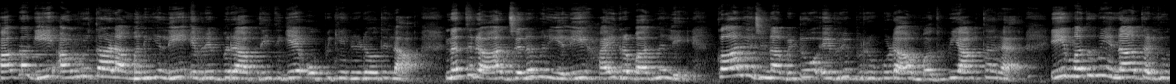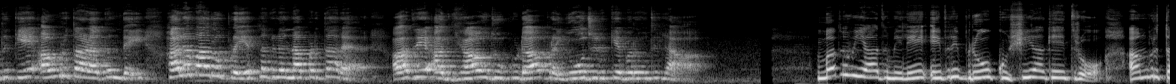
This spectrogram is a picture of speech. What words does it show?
ಹಾಗಾಗಿ ಅಮೃತಾಳ ಮನೆಯಲ್ಲಿ ಇವರಿಬ್ಬರ ಪ್ರೀತಿಗೆ ಒಪ್ಪಿಗೆ ನೀಡೋದಿಲ್ಲ. ನಂತರ ಜನವರಿಯಲ್ಲಿ ಹೈದರಾಬಾದ್ನಲ್ಲಿ ಕಾಲೇಜಿನ ಬಿಟ್ಟು ಇವರಿಬ್ಬರು ಕೂಡ ಮದುವೆಯಾಗ್ತಾರೆ. ಈ ಮದುವೆಯನ್ನ ತಡೆಯುವುದಕ್ಕೆ ಅಮೃತಾಳ ತಂದೆ ಹಲವಾರು ಪ್ರಯತ್ನಗಳನ್ನ ಪಡ್ತಾರೆ. ಆದ್ರೆ ಅದ್ಯಾವುದು ಕೂಡ ಪ್ರಯೋಜನಕ್ಕೆ ಬರುವುದಿಲ್ಲ. ಮದುವೆಯಾದ ಮೇಲೆ ಇವರಿಬ್ರು ಖುಷಿಯಾಗೇ ಇದ್ರು. ಅಮೃತ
